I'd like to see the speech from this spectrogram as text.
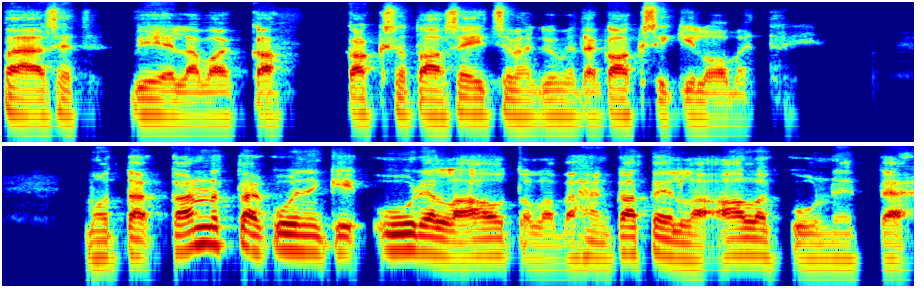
pääset vielä vaikka 272 kilometriä. Mutta kannattaa kuitenkin uudella autolla vähän katella alkuun, että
